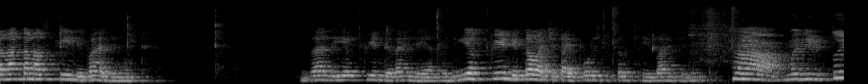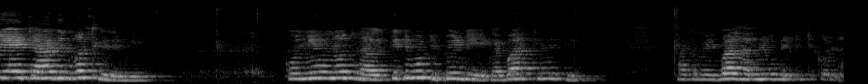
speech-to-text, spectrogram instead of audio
कणाकणाच केली भाजी नीट. झाली एक पिंडी राहिली अजून. एक पिंडी कवाची काय पोरगी करते भाजी नीट. हा म्हणजे तू यायच्या आधीच बसलेली मी. कोणी येऊन नव्हतं किती मोठी पिंडी आहे काय बारकी नाही ती. आता मी बाजार नेऊन येते तिकडला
